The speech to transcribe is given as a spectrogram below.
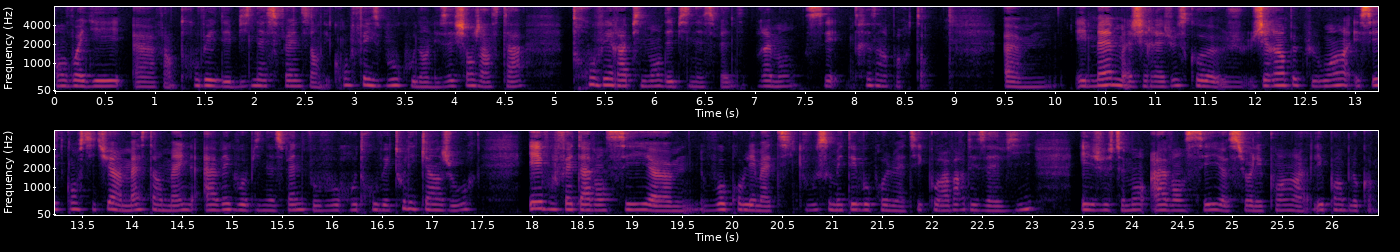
envoyer, enfin trouver des business friends dans des groupes Facebook ou dans les échanges Insta, trouvez rapidement des business friends. Vraiment, c'est très important. Euh, et même, j'irai jusqu'au, j'irai un peu plus loin, essayer de constituer un mastermind avec vos business friends. Vous vous retrouvez tous les 15 jours et vous faites avancer euh, vos problématiques, vous soumettez vos problématiques pour avoir des avis et justement avancer euh, sur les points, les points bloquants.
